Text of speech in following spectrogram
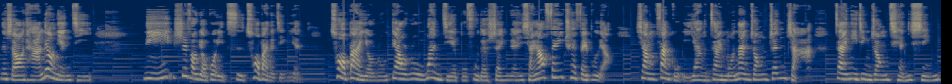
那时候他六年级。你是否有过一次挫败的经验？挫败有如掉入万劫不复的深渊，想要飞却飞不了，像梵谷一样在磨难中挣扎，在逆境中前行。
